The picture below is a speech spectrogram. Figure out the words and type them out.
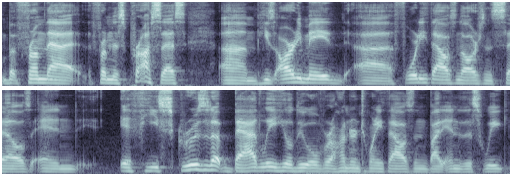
but from that from this process, um, he's already made uh, forty thousand dollars in sales and if he screws it up badly, he'll do over 120,000 by the end of this week,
